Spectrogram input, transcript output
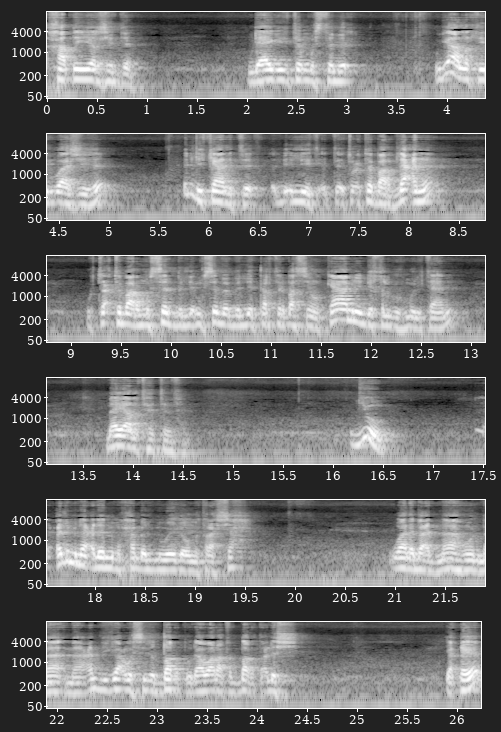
خطير جدا. ولا يتم مستمر. ويا الله الواجهه اللي كانت اللي تعتبر لعنة وتعتبر مسبب مسبب اللي بيرترباسيون كامل اللي خلقوه موريتاني ما يالتها تنفهم اليوم علمنا على أن محمد بن ويقا مترشح وأنا بعد ما هون ما ما عندي قاع وسيله ضغط ولا ورقه ضغط على الشيء يقين؟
